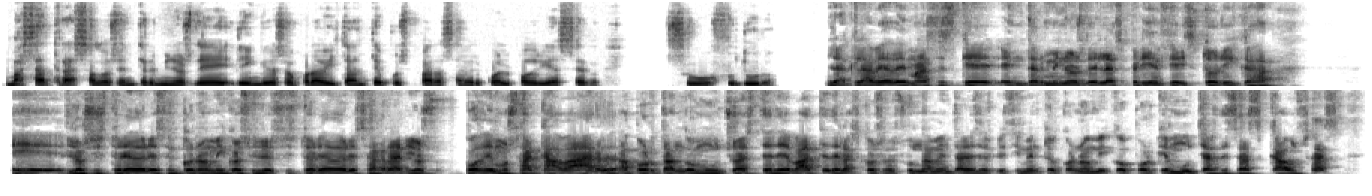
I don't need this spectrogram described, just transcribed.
más atrasados en términos de, ingreso por habitante, pues para saber cuál podría ser su futuro. La clave además es que en términos de la experiencia histórica, eh, los historiadores económicos y los historiadores agrarios podemos acabar aportando mucho a este debate de las causas fundamentales del crecimiento económico, porque muchas de esas causas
